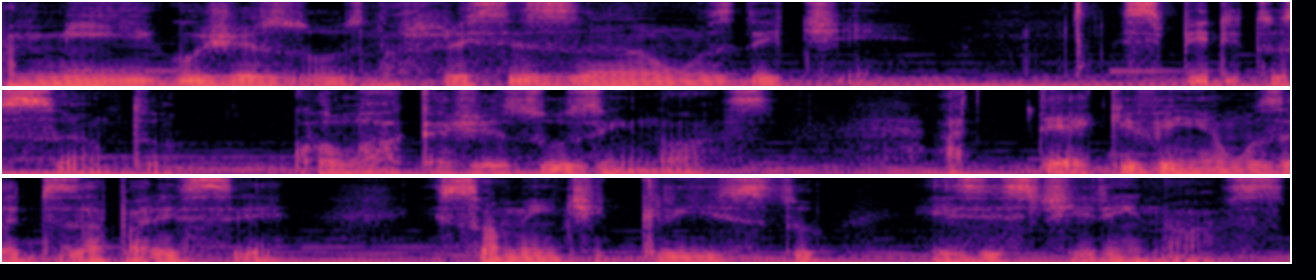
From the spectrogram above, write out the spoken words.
Amigo Jesus, nós precisamos de Ti. Espírito Santo, coloca Jesus em nós, até que venhamos a desaparecer e somente Cristo existir em nós.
